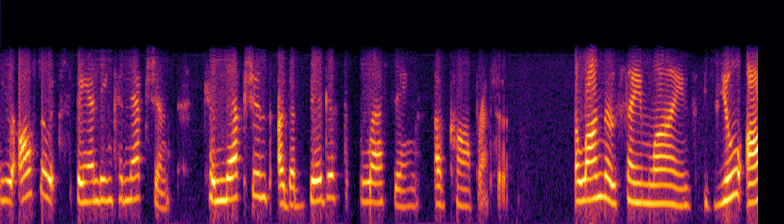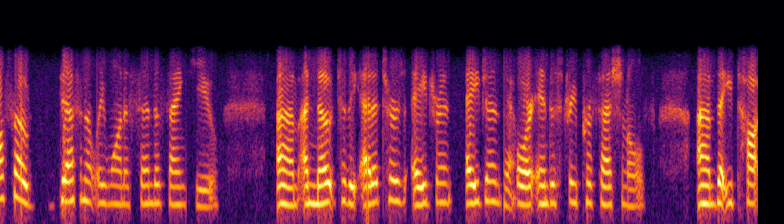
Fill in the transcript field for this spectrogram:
you're also expanding connections. Connections are the biggest blessings of conferences. Along those same lines, you'll also definitely want to send a thank you, um, a note to the editors, agent, agents, yeah. or industry professionals um, that you talk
